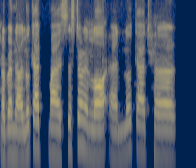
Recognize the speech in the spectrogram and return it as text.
But when I look at my sister-in-law and look at her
